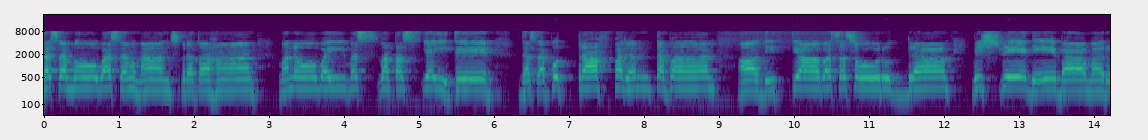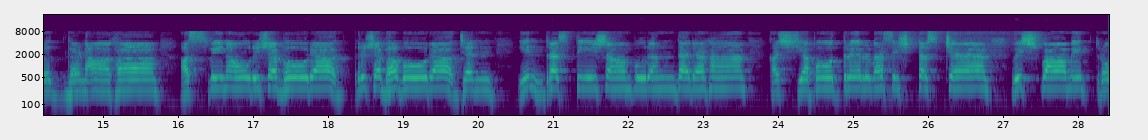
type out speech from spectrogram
दशमो वसमान् स्मृतः मनो वैवस्वतस्यैते दशपुत्राः परन्तप आदित्या वससो रुद्रा विश्वे देवामरुद्गणाः अश्विनौ ऋषभो राज ऋषभवो राजन् इन्द्रस्तेषां पुरन्दरः कश्यपोत्रिर्वसिष्ठश्च विश्वामित्रो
